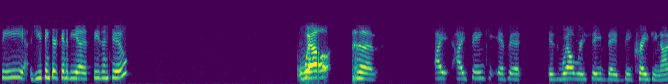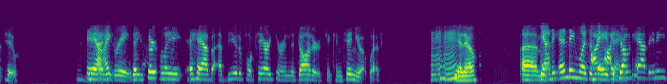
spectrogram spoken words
see? Do you think there's going to be a season two? Well, uh, I I think if it is well received, they'd be crazy not to. Mm-hmm. Yeah, I agree. They certainly have a beautiful character in the daughter to continue it with. Mm-hmm. You know. Um, yeah, the ending was amazing. I, I don't have any.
